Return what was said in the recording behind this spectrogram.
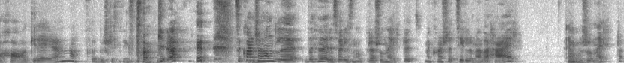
aha-greieren for beslutningstakere. Så kanskje handler det Det høres veldig sånn operasjonelt ut, men kanskje til og med det her er emosjonelt. da.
